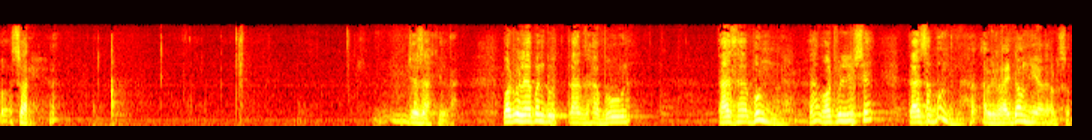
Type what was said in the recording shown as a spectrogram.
Oh, sorry. Jazakillah. What will happen to tadhabun? Tadhabun. Huh? What will you say? Tadhabun. I will write down here also.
